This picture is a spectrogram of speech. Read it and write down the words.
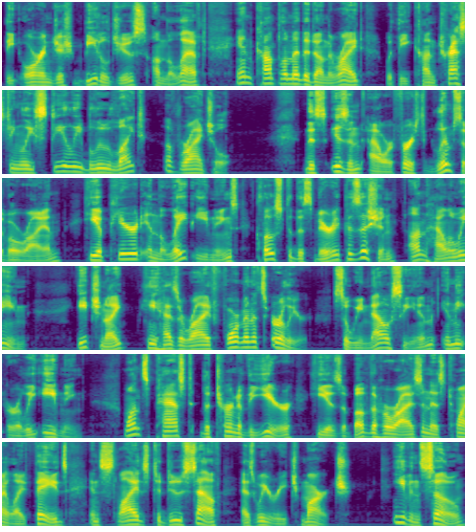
the orangish Betelgeuse, on the left, and complemented on the right with the contrastingly steely blue light of Rigel. This isn't our first glimpse of Orion. He appeared in the late evenings close to this very position on Halloween. Each night he has arrived four minutes earlier, so we now see him in the early evening. Once past the turn of the year, he is above the horizon as twilight fades and slides to due south as we reach March. Even so,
